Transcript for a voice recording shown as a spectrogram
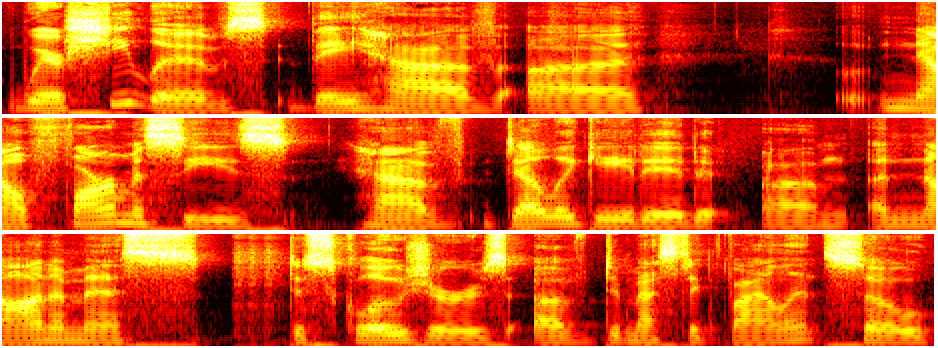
where she lives, they have uh, now pharmacies have delegated um, anonymous disclosures of domestic violence. So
